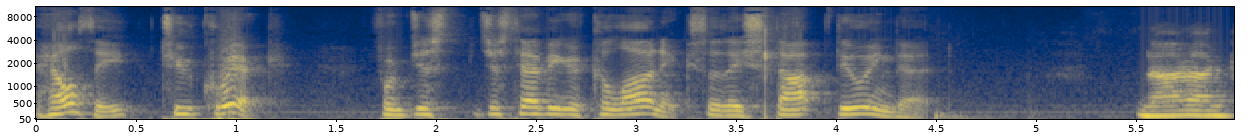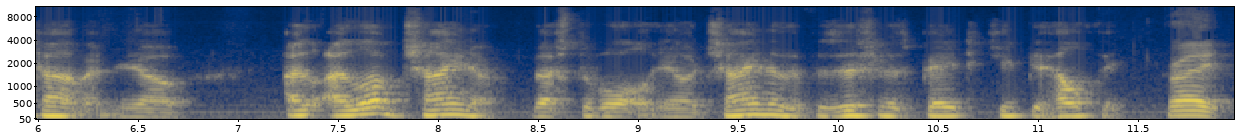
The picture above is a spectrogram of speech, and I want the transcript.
healthy too quick from just, just having a colonic, so they stopped doing that. Not uncommon, you know. I, I love China best of all. You know, China, the physician is paid to keep you healthy. Right.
